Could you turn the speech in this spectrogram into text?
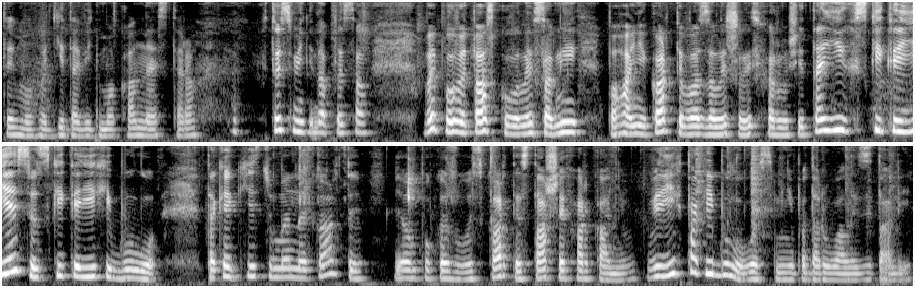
карти мого діда відьмака Нестера. Хтось мені написав, ви повитаскували самі погані карти, у вас залишились хороші. Та їх скільки є, от скільки їх і було. Так як є у мене карти, я вам покажу ось карти старших арканів. Їх так і було. Ось мені подарували з Італії.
